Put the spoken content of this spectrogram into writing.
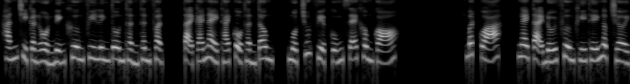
hắn chỉ cần ổn định Khương Phi Linh tôn thần thân phận, tại cái này thái cổ thần tông, một chút việc cũng sẽ không có. Bất quá, ngay tại đối phương khí thế ngập trời,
